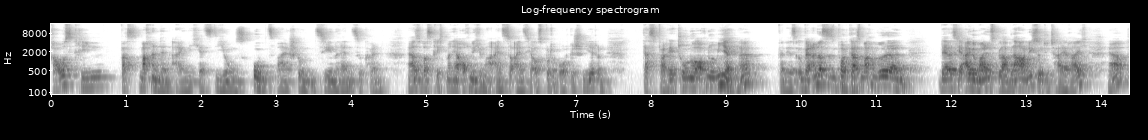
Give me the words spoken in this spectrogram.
rauskriegen, was machen denn eigentlich jetzt die Jungs, um zwei Stunden zehn rennen zu können. Ja, sowas kriegt man ja auch nicht immer eins zu eins hier aus Butterbrot geschmiert. Und das verrät Tono auch nur mir. Ne? Wenn jetzt irgendwer anders diesen Podcast machen würde, dann wäre das hier allgemeines Blabla und nicht so detailreich. Ja?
